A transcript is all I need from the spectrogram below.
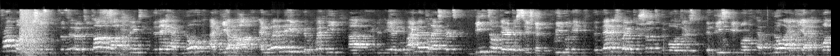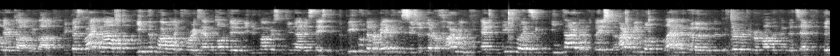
from politicians to, to, talk about things that they have no idea about. And when they, when the, uh, environmental experts veto their decision, we believe that that is going to show to the voters that these people have no idea what they're talking about. Because right now, in the parliament, for example, of the, in the Congress of the United States, the people that are making decisions that are harming and influencing entire population are people like the, the conservative Republican that said that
